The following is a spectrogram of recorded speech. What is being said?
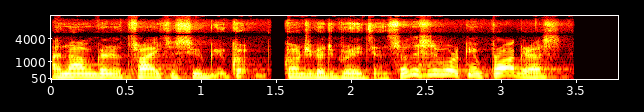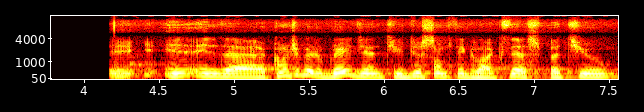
And now I'm going to try to see conjugate gradient. So this is work in progress. In the conjugate gradient, you do something like this, but you,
